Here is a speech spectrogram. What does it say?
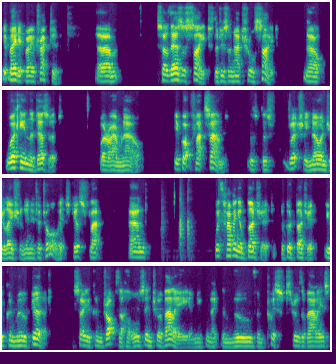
it made it very attractive. Um, so there's a site that is a natural site. Now, working in the desert, where I am now, you've got flat sand. There's, there's virtually no undulation in it at all. It's just flat. And with having a budget, a good budget, you can move dirt. So you can drop the holes into a valley and you can make them move and twist through the valleys.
